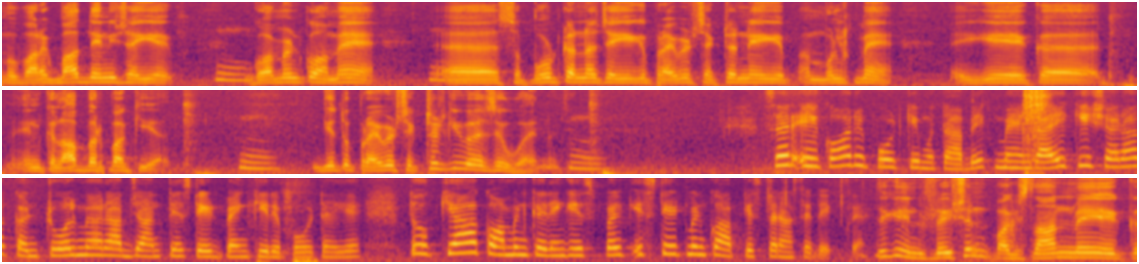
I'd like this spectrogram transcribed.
مبارکباد دینی چاہیے۔ گورنمنٹ کو ہمیں سپورٹ کرنا چاہیے کہ پرائیویٹ سیکٹر نے یہ ملک میں یہ ایک انقلاب برپا کیا۔ یہ تو پرائیویٹ سیکٹر کی وجہ سے ہوا ہے نا۔ سر ایک اور رپورٹ کے مطابق مہنگائی کی شرح کنٹرول میں اور آپ جانتے ہیں اسٹیٹ بینک کی رپورٹ ہے یہ۔ تو کیا کامنٹ کریں گے اس پر؟ اس اسٹیٹمنٹ کو آپ کس طرح سے دیکھتے ہیں؟ دیکھیں انفلیشن پاکستان میں ایک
